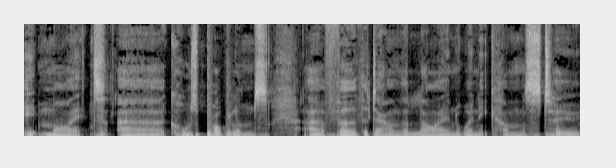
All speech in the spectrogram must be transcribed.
it might uh, cause problems uh, further down the line when it comes to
